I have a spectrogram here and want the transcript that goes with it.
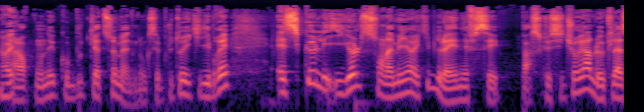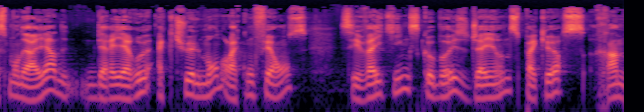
Alors qu'on est qu'au bout de 4 semaines. Donc c'est plutôt équilibré. Est-ce que les Eagles sont la meilleure équipe de la NFC parce que si tu regardes le classement derrière, derrière eux, actuellement, dans la conférence, c'est Vikings, Cowboys, Giants, Packers, Rams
